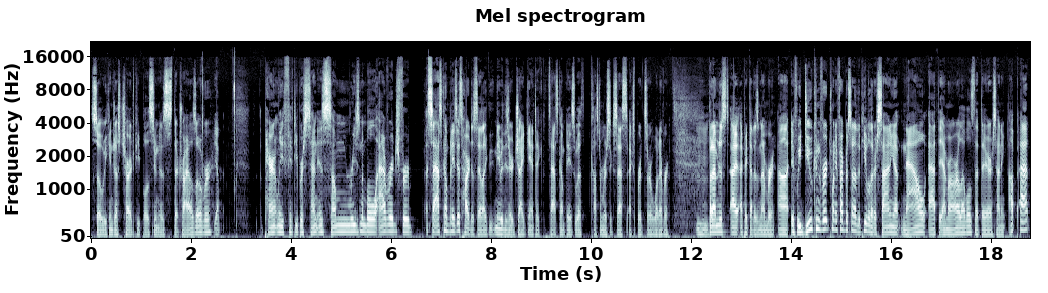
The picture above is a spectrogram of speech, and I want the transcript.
So we can just charge people as soon as their trial's over. Yep. Apparently, 50% is some reasonable average for SaaS companies. It's hard to say. Like maybe these are gigantic SaaS companies with customer success experts or whatever. But I'm just I, I picked that as a number. Uh, if we do convert 25% of the people that are signing up now at the MRR levels that they are signing up at,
